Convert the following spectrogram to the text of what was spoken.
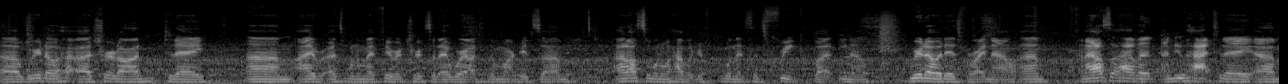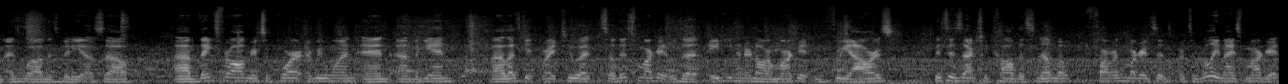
uh, weirdo uh, shirt on today. Um, I, it's one of my favorite shirts that I wear out to the markets. Um, I'd also want to have like a, one that says freak, but you know, weirdo it is for right now. And I also have a, a new hat today um, as well in this video. So um, thanks for all of your support, everyone. And um, again, uh, let's get right to it. So this market was a $1,800 market in three hours. This is actually called the Sonoma Farmers Market. It's a, it's a really nice market.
